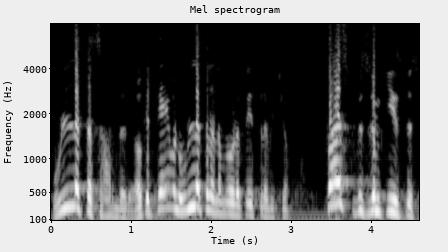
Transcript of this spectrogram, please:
உள்ளத்தை சார்ந்தது. ஓகே தேவன் உள்ளத்துல நம்மளோட பேசுற விஷயம். First wisdom key is this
